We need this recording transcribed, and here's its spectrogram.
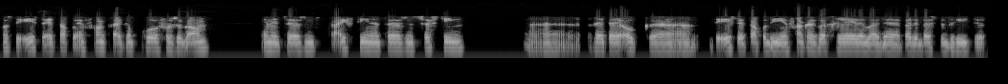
was de eerste etappe in Frankrijk een prooi voor Sagan. En in 2015 en 2016 uh, eh, reed hij ook de eerste etappe die in Frankrijk werd gereden bij de, bij de beste drie, de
